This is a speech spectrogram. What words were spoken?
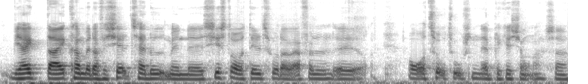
vi har ikke, der er ikke kommet et officielt tal ud, men øh, sidste år deltog der i hvert fald øh, over 2.000 applikationer, så,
